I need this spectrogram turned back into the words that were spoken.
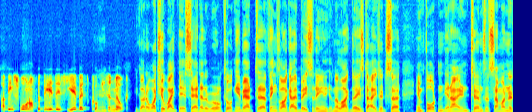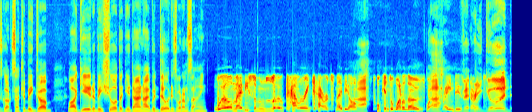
I've been sworn off the beer this year, but cookies and milk. You got to watch your weight there, Santa. We're all talking about uh, things like obesity and the like these days. It's uh, important, you know, in terms of someone who's got such a big job like you, to be sure that you don't overdo it. Is what I'm saying. Well, maybe some low calorie carrots. Maybe I'll Ah. hook into one of those. One Ah, of reindeer's very carrots. good,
